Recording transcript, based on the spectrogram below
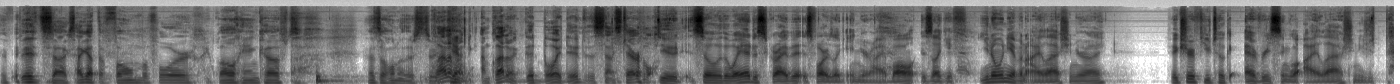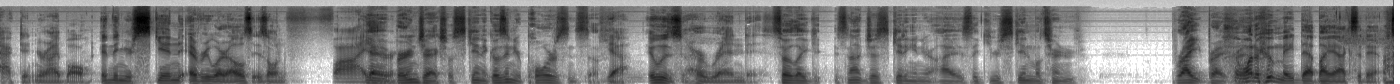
it, it sucks. I got the foam before, well handcuffed. That's a whole nother story. Glad I'm, a, I'm, glad I'm a good boy, dude. This sounds terrible. Dude, so the way I describe it as far as like in your eyeball is like if you know when you have an eyelash in your eye, picture if you took every single eyelash and you just packed it in your eyeball, and then your skin everywhere else is on fire. yeah, it burns your actual skin. It goes in your pores and stuff. Yeah, it was horrendous. So like, it's not just getting in your eyes. Like your skin will turn bright, bright. I wonder who made that by accident. Like,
